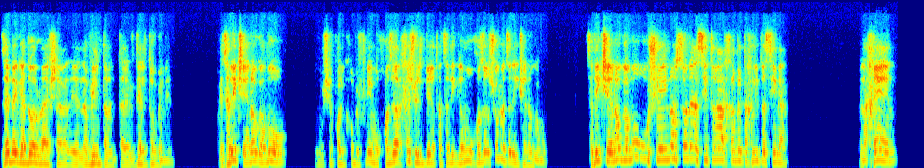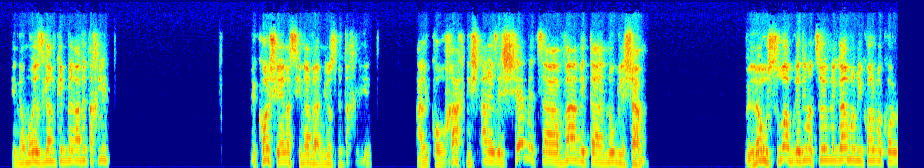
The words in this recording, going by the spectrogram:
זה בגדול, אולי אפשר להבין את ההבדל טוב ביניהם. וצדיק שאינו גמור, הוא ממשיך פה לקרוא בפנים, הוא חוזר, אחרי שהוא הסביר את הצדיק גמור, הוא חוזר שוב לצדיק שאינו גמור. צדיק שאינו גמור הוא שאינו שונא הסטרא אחרא בתכלית השנאה. ולכן אינו מואס גם כן ברע בתכלית. וכל שאין השנאה והמיוס בתכלית, על כורכך נשאר איזה שמץ אהבה ותענוג לשם. ולא הוסרו הבגדים הצועים לגמרי מכל וכל.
